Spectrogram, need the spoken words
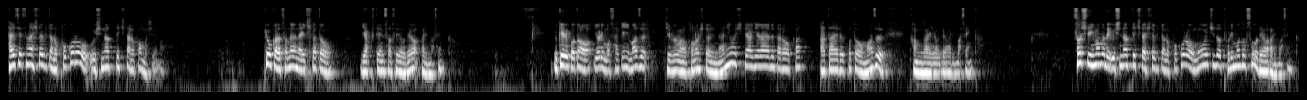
大切な人々の心を失ってきたのかもしれません。今日からそのような生き方を逆転させようではありませんか。受けることのよりも先にまず自分はこの人に何をしてあげられるだろうか、与えることをまず考えようではありませんか。そして今まで失ってきた人々の心をもう一度取り戻そうではありませんか。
